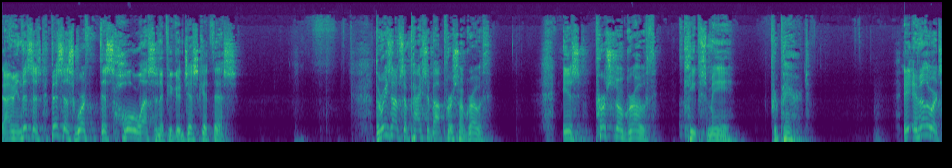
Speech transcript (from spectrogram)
I mean, this is this is worth this whole lesson if you can just get this. The reason I'm so passionate about personal growth is personal growth keeps me prepared. In other words,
